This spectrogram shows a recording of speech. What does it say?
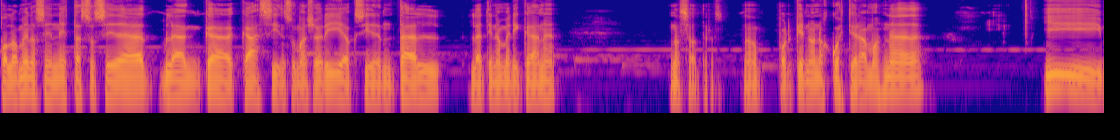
por lo menos en esta sociedad blanca, casi en su mayoría occidental, latinoamericana, nosotros, ¿no? ¿Por qué no nos cuestionamos nada? Y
